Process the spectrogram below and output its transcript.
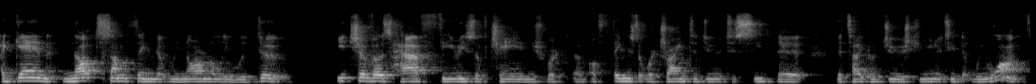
Again, not something that we normally would do. Each of us have theories of change, of things that we're trying to do to seed the, the type of Jewish community that we want.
